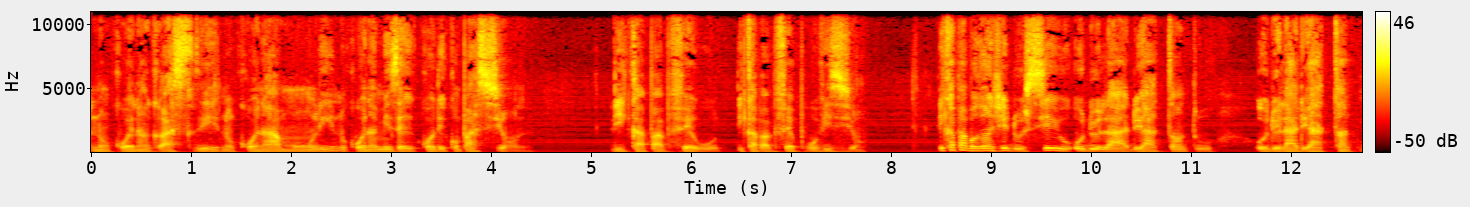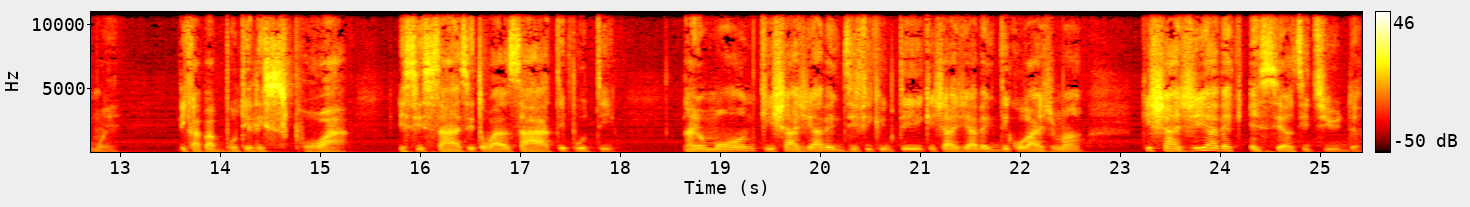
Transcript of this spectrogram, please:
Nous croyons en grâce li, nous croyons en amour li, nous croyons en miséricorde et compassion. Li de faire route, li de faire provision. Il est capable de ranger dossier au-delà de attente ou au-delà de attente moins. Il est capable de porter l'espoir. Et c'est ça, cette étoile, ça a été porté. Dans un monde qui est chargé avec difficulté, qui est chargé avec découragement, qui est chargé avec incertitude.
